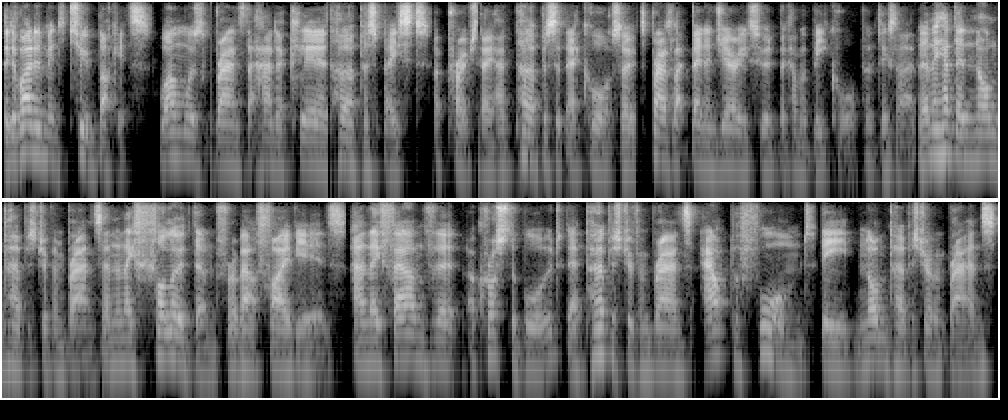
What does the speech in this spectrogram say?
They divided them into two buckets. One was brands that had a clear purpose based approach. They had purpose at their core. So it's brands like Ben and Jerry's who had become a B Corp and things like that. And then they had their non purpose driven brands and then they followed them for about five years. And they found that across the board, their purpose driven brands outperformed the non purpose driven brands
